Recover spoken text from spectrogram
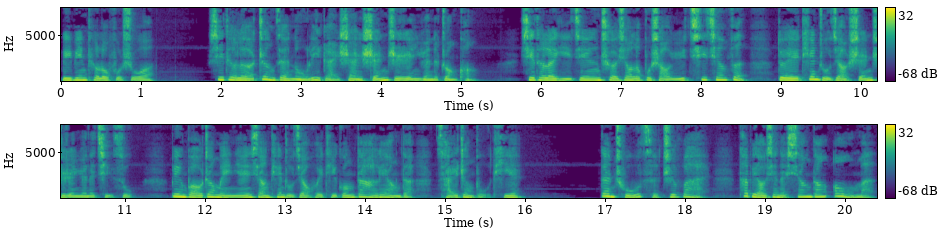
里宾特洛甫说：“希特勒正在努力改善神职人员的状况。希特勒已经撤销了不少于七千份对天主教神职人员的起诉，并保证每年向天主教会提供大量的财政补贴。但除此之外，他表现得相当傲慢。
